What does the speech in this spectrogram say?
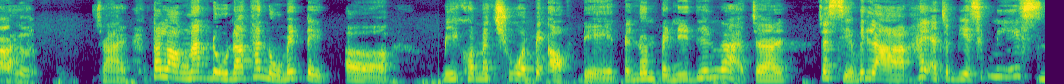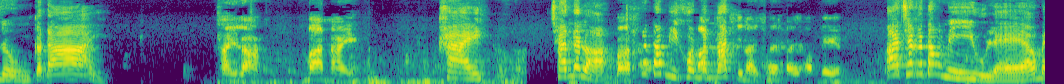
มากเลย ใช่ ก็ลองนัดดูนะ ถ้าหนูไม่ติด เอ่อ มีคนมาชวนไปออกเดท เป็นนู่นเป็นนี่เรื่องอาจจะจะเสียเวลาให้อาจจะเบียร์สักนิดหนึ่งก็ได้ไทยล่ะ บ้านไหน ใคร ฉันน่ะเหรอบ้านก็ต้องมีคนมานัดที่ไหนเชิญไปออกเดทอะฉันก็ต้องมีอยู่แล้วแหม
